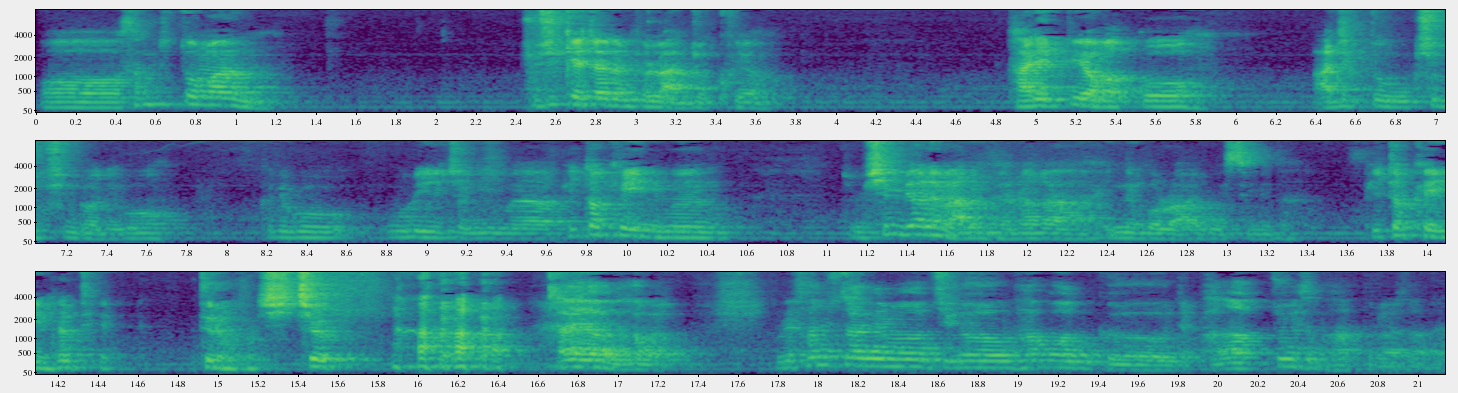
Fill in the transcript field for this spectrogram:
어, 3주 동안 주식 계좌는 별로 안 좋고요. 다리 삐어갖고 아직도 욱신욱신거리고 그리고 우리 저기 뭐야 피터 케이님은 좀 신변에 많은 변화가 있는 걸로 알고 있습니다. 피터 케이님한테 들어보시죠. 아니, 잠깐만. 우리 선지장님은 지금 학원 그 방학 쪽에서 방학 들어가잖아요.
